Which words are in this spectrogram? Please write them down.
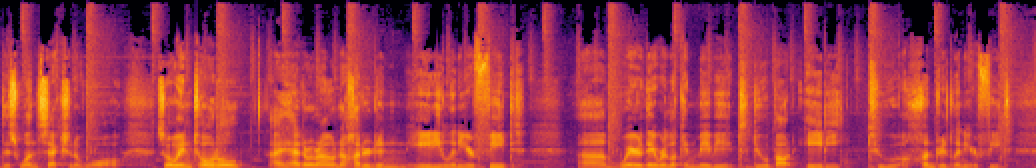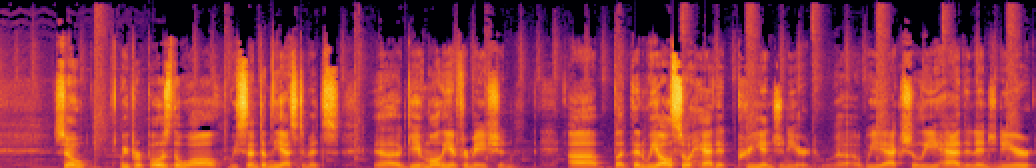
this one section of wall. So in total, I had around 180 linear feet, um, where they were looking maybe to do about 80 to 100 linear feet. So we proposed the wall. We sent them the estimates, uh, gave them all the information, uh, but then we also had it pre engineered. Uh, we actually had an engineer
